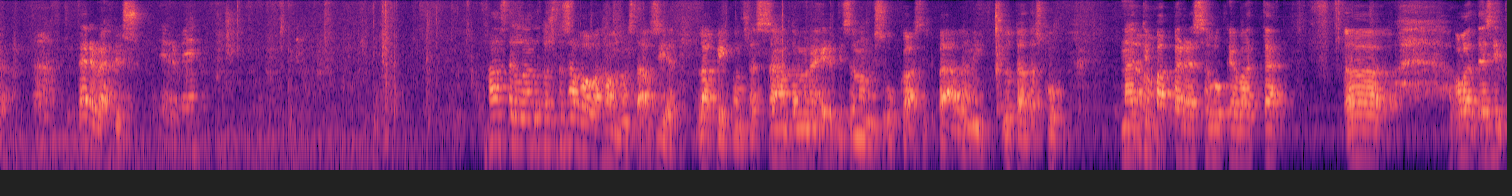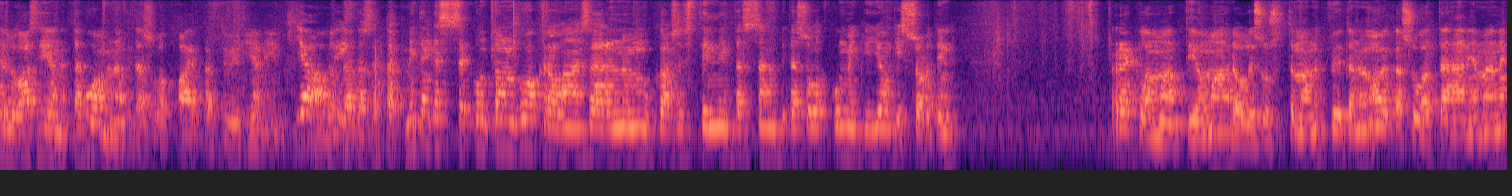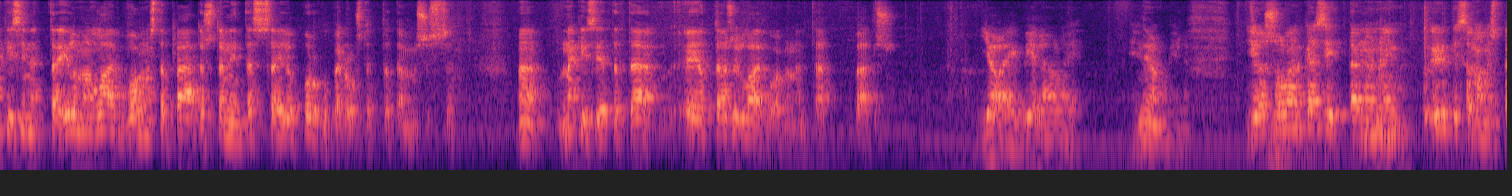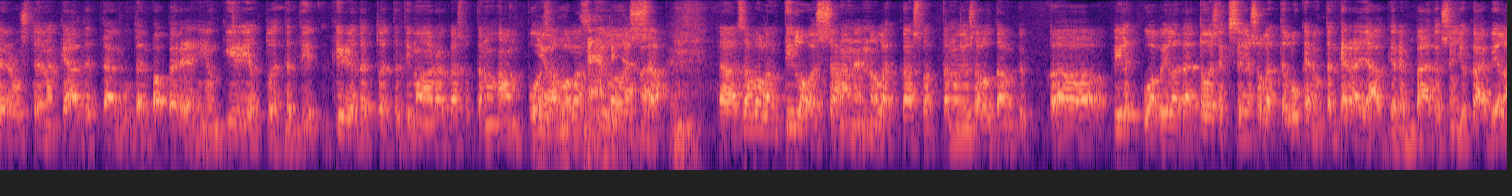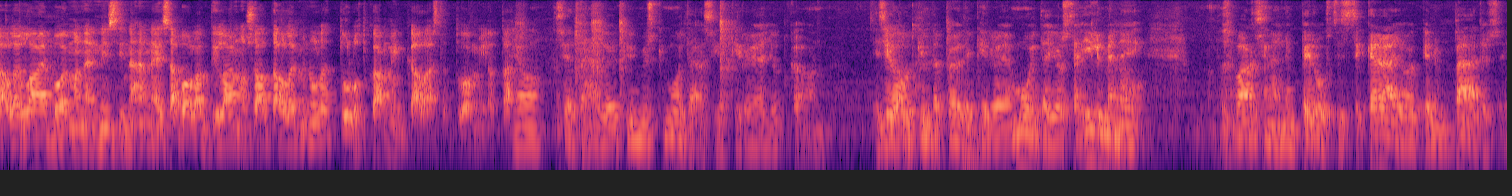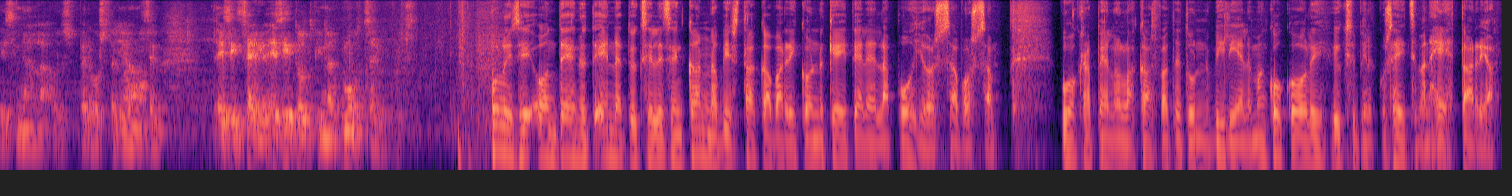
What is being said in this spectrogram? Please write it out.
tervehdys. Terve. Haastellaanko tuosta Savolan hommasta asiat läpi, kun tässä on tämmönen irtisanomisukaasi päällä, niin juteltais, kun näytti papereissa lukeva, että öö, olet esitellyt asian, että huomenna pitäisi olla paikka tyhjä, niin Joo, juteltais, että mitenkäs se, kun tuon vuokralainsäädännön mukaisesti, niin tässähän pitäisi olla kumminkin jonkin sortin reklamaatiomahdollisuus, että mä oon nyt pyytänyt oikaisua tähän ja mä näkisin, että ilman lainvoimasta päätöstä niin tässä ei ole purkuperustetta tämmöisessä. Mä näkisin, että tämä ei ole täysin lainvoimainen tämä päätös. Joo, ei vielä ole. Ei Joo. ole vielä. Jos olen käsittänyt, niin irtisanomisperusteena käytetään, kuten papereihin on kirjoittu, että ti, kirjoitettu, että Timo Aaro on kasvattanut hamppua Joo, Savolan tiloissa. Savolan tiloissahan en ole kasvattanut, jos halutaan pilkkua vielä. Tai toiseksi, jos olette lukenut tämän käräjäoikeuden päätöksen, joka ei vielä ole lainvoimainen, niin siinähän ei Savolan tilan osalta ole minulle tullutkaan minkäänlaista tuomiota. Joo, sieltähän löytyy myöskin muita asiakirjoja, jotka on esitutkintapöytäkirjoja ja muita, joissa ilmenee varsinainen peruste, se käräjäoikeuden päätös ei sinällä olisi perustelu, Joo. vaan se esi- sel- esitutkinnat muut selvitykset. Poliisi on tehnyt ennätyksellisen kannabistakavarikon Keiteleellä Pohjois-Savossa. Vuokrapellolla kasvatetun viljelmän koko oli 1,7 hehtaaria.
